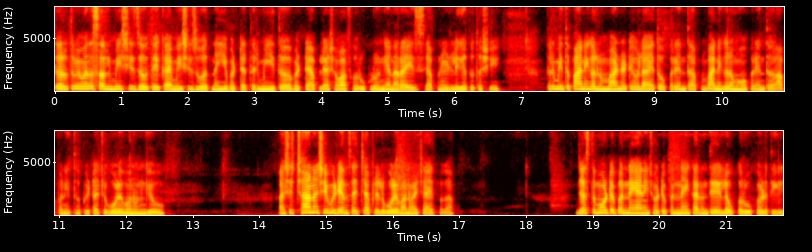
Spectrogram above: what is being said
तर तुम्ही म्हणत असाल मी शिजवते काय? मी शिजवत नाही आहे भट्ट्या तर मी इथं भट्ट्या आपल्या अशा वाफवर उकडून घेणार आहे जसे आपण इडली घेतो तशी. तर मी इथं पाणी घालून भांडं ठेवलं आहे. तोपर्यंत आपण पाणी गरम होईपर्यंत आपण इथं पिठाचे गोळे बनवून घेऊ. असे छान असे मीडियम साईजचे आपल्याला गोळे बनवायचे आहेत बघा. जास्त मोठे पण नाही आणि छोटे पण नाही कारण ते लवकर उकडतील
